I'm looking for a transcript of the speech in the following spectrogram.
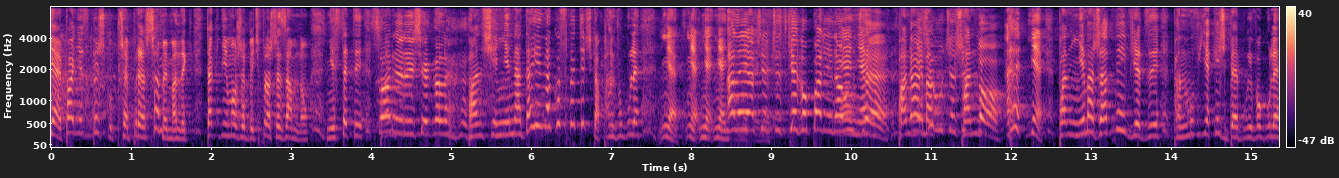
Nie, panie Zbyszku, przepraszamy, Manek, tak nie może być, proszę za mną. Niestety, Sorry, Rysiek, ale... pan się nie nadaje na kosmetyczka, pan w ogóle, nie, nie, nie, nie. Ale nie, ja nie, się nie. wszystkiego, panie, nauczę. Nie, nie, pan ja nie ma, się uczę pan, szybko. nie, pan nie ma żadnej wiedzy, pan mówi jakieś bebły w ogóle,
